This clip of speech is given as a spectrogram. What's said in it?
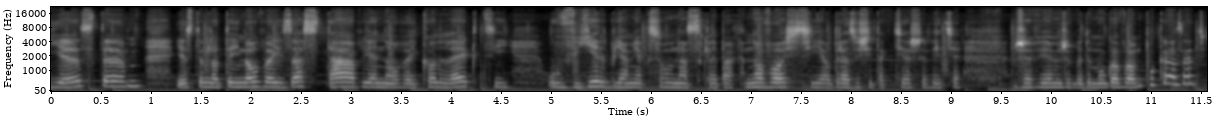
Jestem, jestem na tej nowej zastawie, nowej kolekcji. Uwielbiam, jak są na sklepach nowości. Ja od razu się tak cieszę, wiecie, że wiem, że będę mogła Wam pokazać.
